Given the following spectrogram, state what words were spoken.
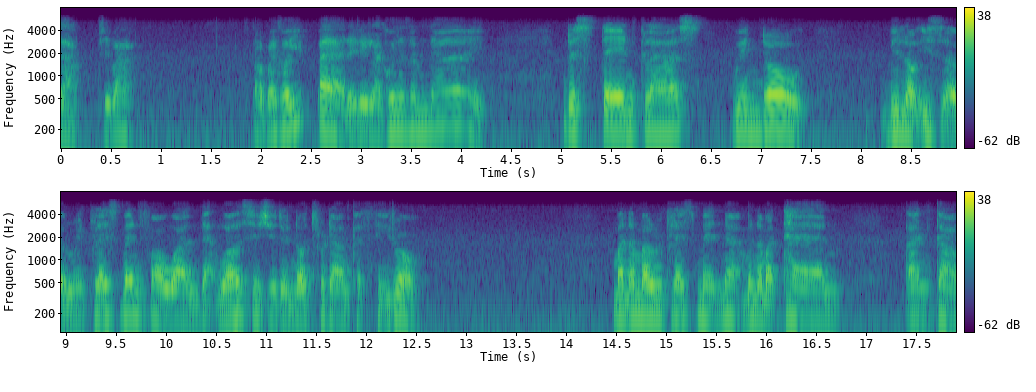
ดับใช่ป่ะ ต่อไปเข้อ28 เด็กๆหลายคนจะจำได้ the stained glass window below is a replacement for one that was used in the Notre Dame Cathedral มันเอามา replacement น่ะมันเอามาแทน อันเก่า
